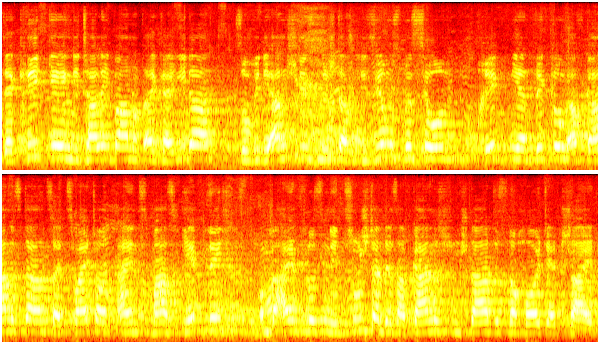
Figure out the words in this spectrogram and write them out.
Der Krieg gegen die Taliban und Al-Qaida sowie die anschließende Stabilisierungsmission prägten die Entwicklung Afghanistans seit 2001 maßgeblich und beeinflussen den Zustand des afghanischen Staates noch heute entscheidend.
